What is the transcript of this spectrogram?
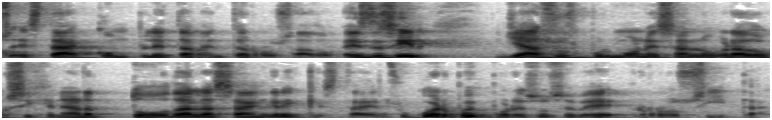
2 está completamente rosado. Es decir, ya sus pulmones han logrado oxigenar toda la sangre que está en su cuerpo y por eso se ve rosita.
